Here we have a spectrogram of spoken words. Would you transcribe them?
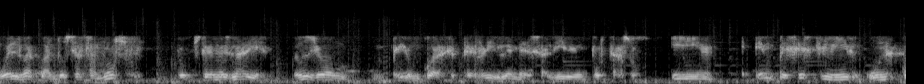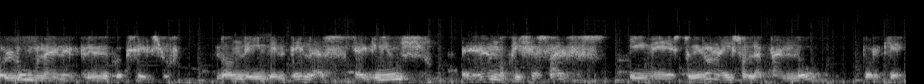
vuelva cuando sea famoso, porque usted no es nadie. Entonces yo pegué un coraje terrible, me salí de un portazo y empecé a escribir una columna en el periódico Excelsior donde inventé las fake news, eran noticias falsas y me estuvieron ahí solapando porque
